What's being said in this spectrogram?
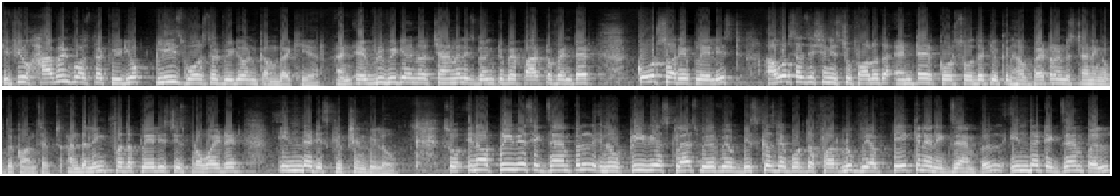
If you haven't watched that video, please watch that video and come back here. And every video in our channel is going to be a part of entire course or a playlist. Our suggestion is to follow the entire course so that you can have better understanding of the concepts. And the link for the playlist is provided in the description below. So in our previous example, in our previous class where we have discussed about the for loop, we have taken an example. In that example,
